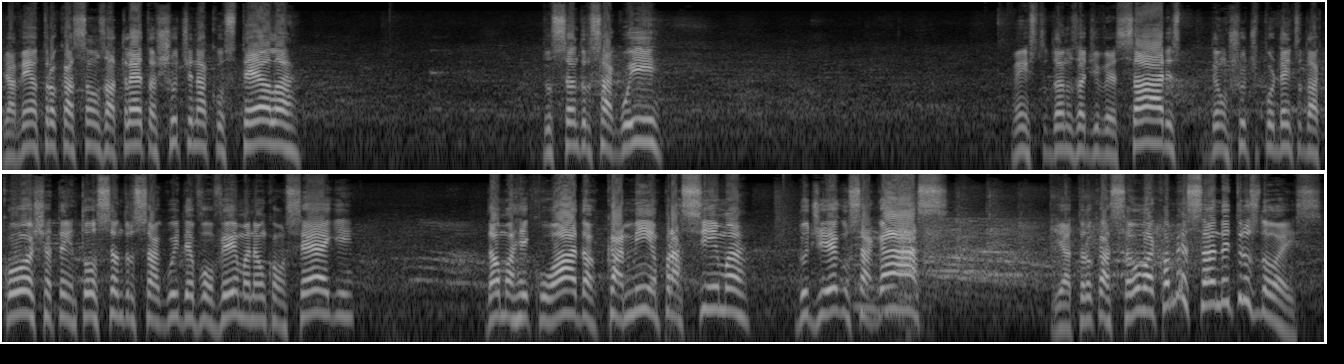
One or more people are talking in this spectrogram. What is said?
Já vem a trocação os atletas, chute na costela do Sandro Sagui. Vem estudando os adversários, deu um chute por dentro da coxa, tentou o Sandro Sagui devolver, mas não consegue. Dá uma recuada, caminha para cima do Diego Sagaz. E a trocação vai começando entre os dois.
